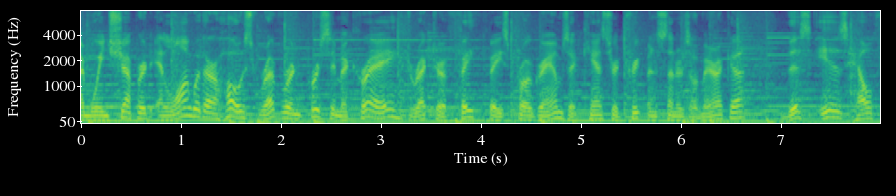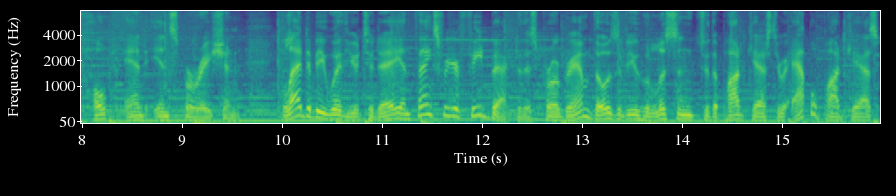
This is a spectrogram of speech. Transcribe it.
I'm Wayne Shepherd, and along with our host, Reverend Percy McRay, Director of Faith Based Programs at Cancer Treatment Centers of America, this is Health, Hope, and Inspiration. Glad to be with you today, and thanks for your feedback to this program. Those of you who listen to the podcast through Apple Podcasts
